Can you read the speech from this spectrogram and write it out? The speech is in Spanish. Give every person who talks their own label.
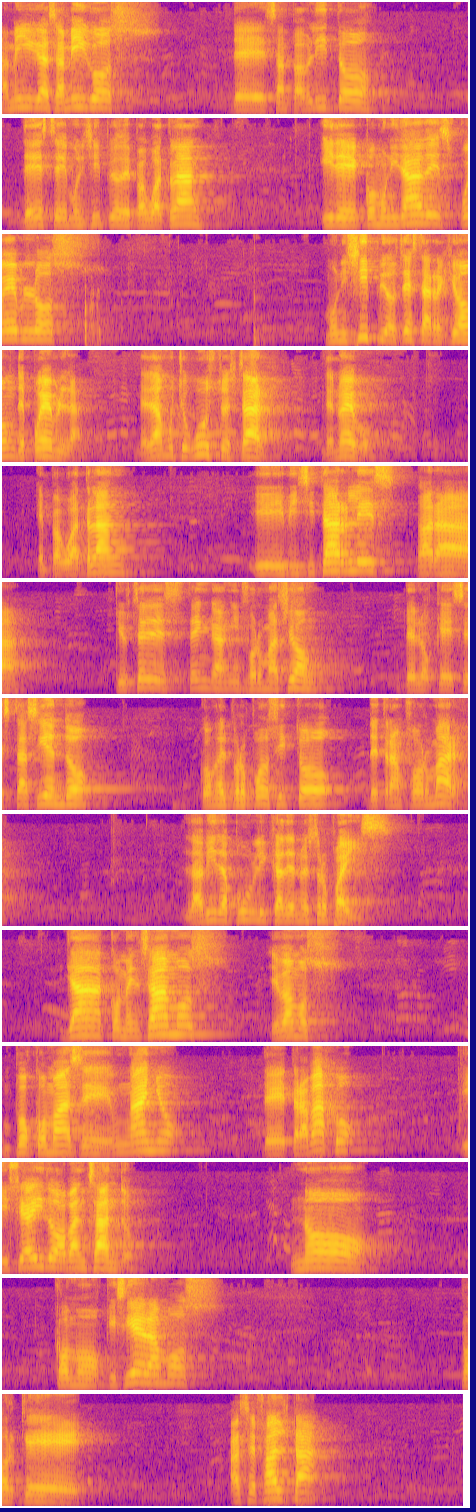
Speaker 1: amigas, amigos de San Pablito, de este municipio de Pahuatlán y de comunidades, pueblos, municipios de esta región de Puebla. Me da mucho gusto estar de nuevo en Pahuatlán y visitarles para que ustedes tengan información de lo que se está haciendo con el propósito de transformar la vida pública de nuestro país. Ya comenzamos, llevamos un poco más de un año de trabajo y se ha ido avanzando. No como quisiéramos, porque hace falta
